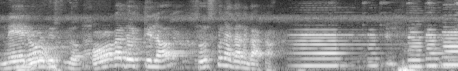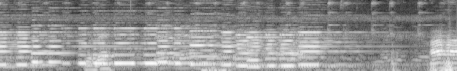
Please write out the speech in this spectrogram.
నేను పోగ దృష్టిలో చూసుకునేదాను కాక ఆహా.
